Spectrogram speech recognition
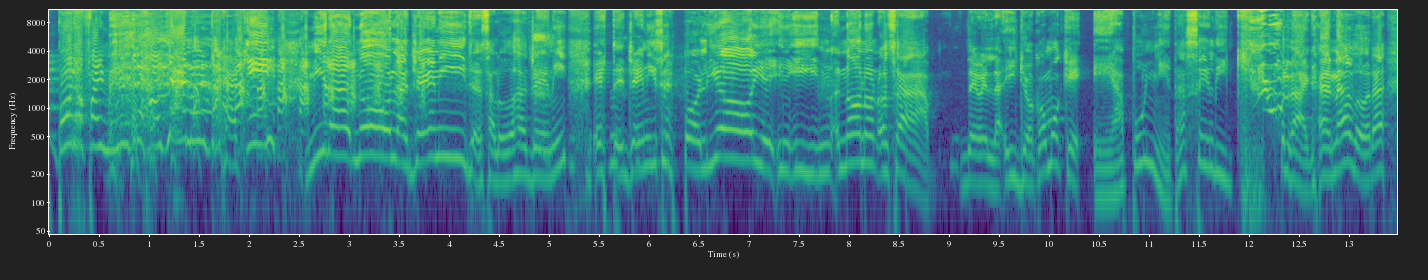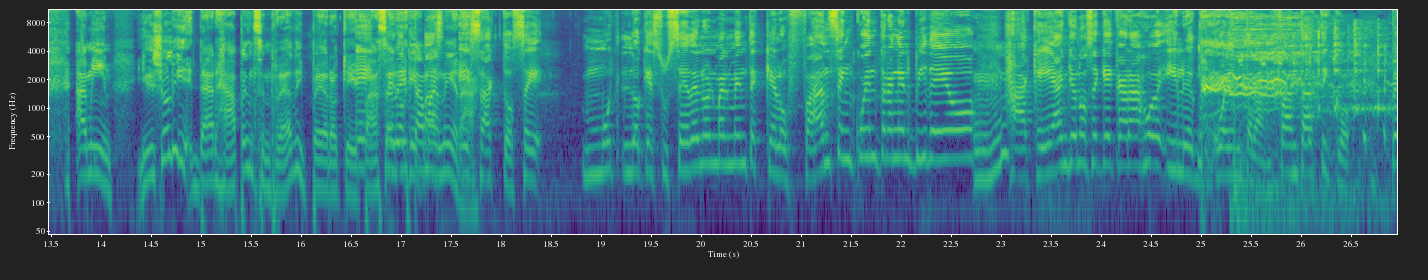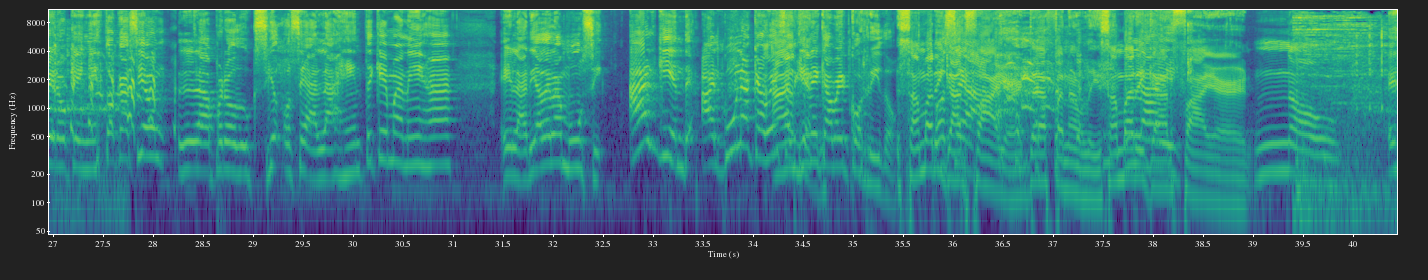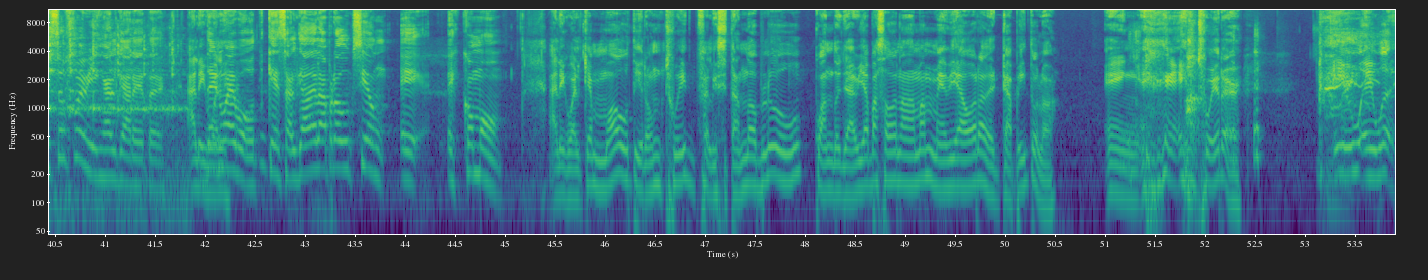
Spotify, no entres allá, no entres aquí. Mira, no, la Jenny. Saludos a Jenny. Este, Jenny se expolió y, y- y- no, no, no, o sea, de verdad. Y yo, como que, ea puñeta se liquidó la ganadora. I mean, usually that happens in Reddit, pero que Eh, pase pero de esta pasa- manera. Exacto. Se, lo que sucede normalmente es que los fans encuentran el video, hackean yo no sé qué carajo y lo encuentran. Fantástico. Pero que en esta ocasión la producción, o sea, la gente que maneja el área de la música, alguien de alguna cabeza Alguien- tiene que haber corrido. Somebody O got sea, fired, definitely. Somebody got fired. No. Eso fue bien al garete. Al de nuevo, que salga de la producción eh, es como... Al igual que Mo tiró un tweet felicitando a Blue cuando ya había pasado nada más media hora del capítulo en, en Twitter.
